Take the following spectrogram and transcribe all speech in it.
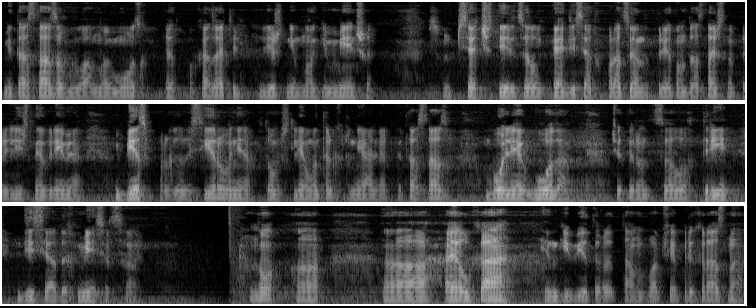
метастазов головной мозг. Этот показатель лишь немногим меньше, 54,5%. При этом достаточно приличное время без прогрессирования, в том числе в интеркраниальных метастазов, более года, 14,3 месяца. Ну, а, а, АЛК ингибиторы, там вообще прекрасно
